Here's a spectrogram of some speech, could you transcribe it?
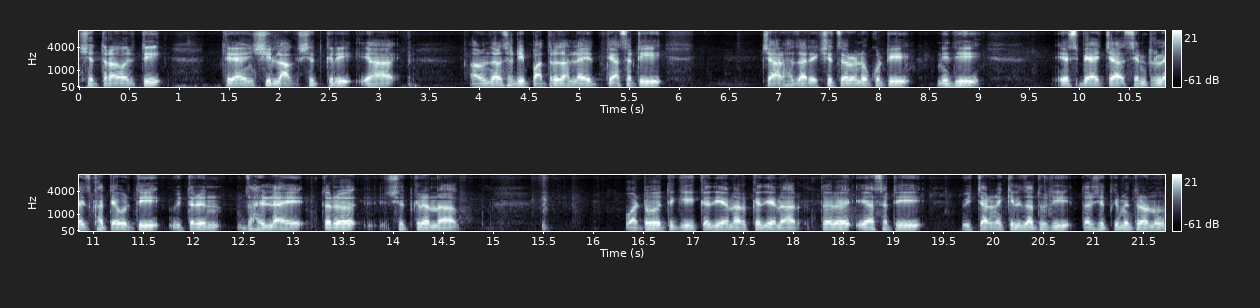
क्षेत्रावरती त्र्याऐंशी लाख शेतकरी ह्या अनुदानासाठी पात्र झाले आहेत. त्यासाठी चार हजार एकशे चौऱ्याण्णव कोटी निधी एस बी आयच्या सेंट्रलाइज खात्यावरती वितरण झालेलं आहे. तर शेतकऱ्यांना वाटत होते की कधी येणार कधी येणार? तर यासाठी विचारणा केली जात होती. तर शेतकरी मित्रांनो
